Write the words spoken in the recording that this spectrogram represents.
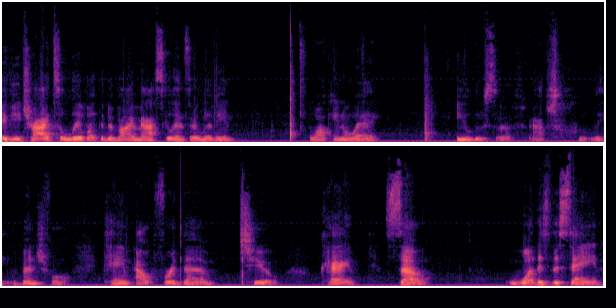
if you try to live like the divine masculines are living. Walking away, elusive, absolutely vengeful, came out for them too. Okay, so what is this saying?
